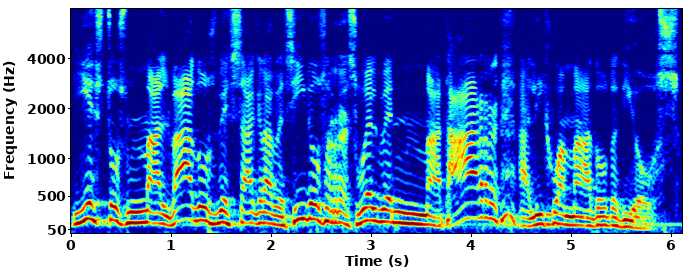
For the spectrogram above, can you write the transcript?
y estos malvados desagradecidos resuelven matar al hijo amado de Dios.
